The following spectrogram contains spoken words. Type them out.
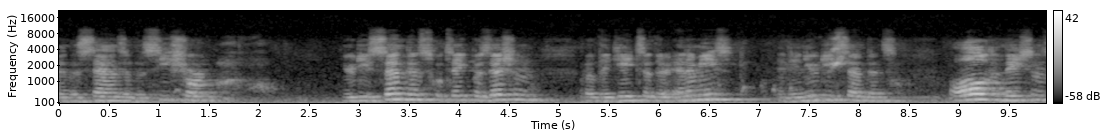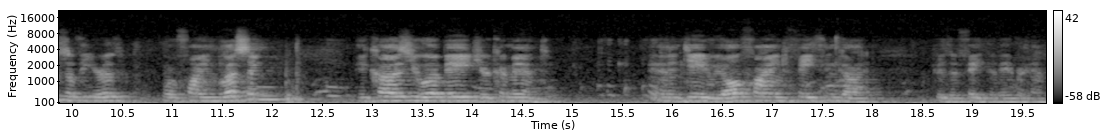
and the sands of the seashore. Your descendants will take possession of the gates of their enemies, and in your descendants all the nations of the earth will find blessing because you obeyed your command. And indeed, we all find faith in God through the faith of Abraham.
